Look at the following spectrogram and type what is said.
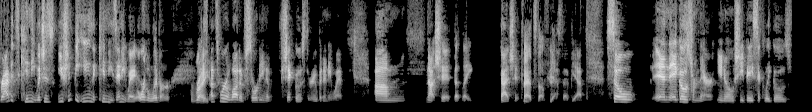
rabbit's kidney which is you shouldn't be eating the kidneys anyway or the liver Right. That's where a lot of sorting of shit goes through. But anyway, um, not shit, but like bad shit. Bad stuff. Yeah, Yeah. stuff. Yeah. So and it goes from there. You know, she basically goes,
